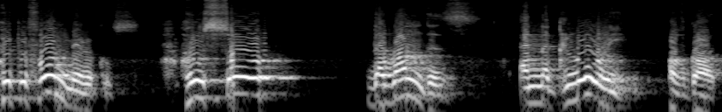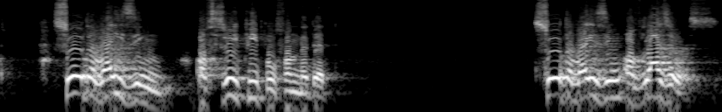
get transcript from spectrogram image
who performed miracles, who saw the wonders and the glory of God, saw the rising of three people from the dead, saw the raising of Lazarus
